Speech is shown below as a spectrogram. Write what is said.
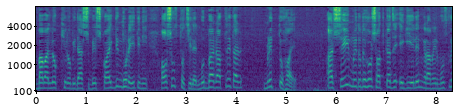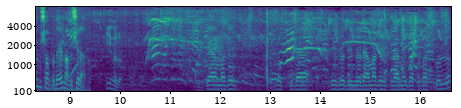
বাবা লক্ষ্মী রবিদাস বেশ কয়েকদিন ধরেই তিনি অসুস্থ ছিলেন। বুধবার রাত্রে তার মৃত্যু হয়। আর সেই মৃতদেহ সৎকাজে এগিয়ে এলেন গ্রামের মুসলিম সম্প্রদায়ের মানুষেরা। কি হলো? যে আমাদের লক্ষ্মীদা দীর্ঘদিন ধরে আমাদের গ্রামে বসবাস করল।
